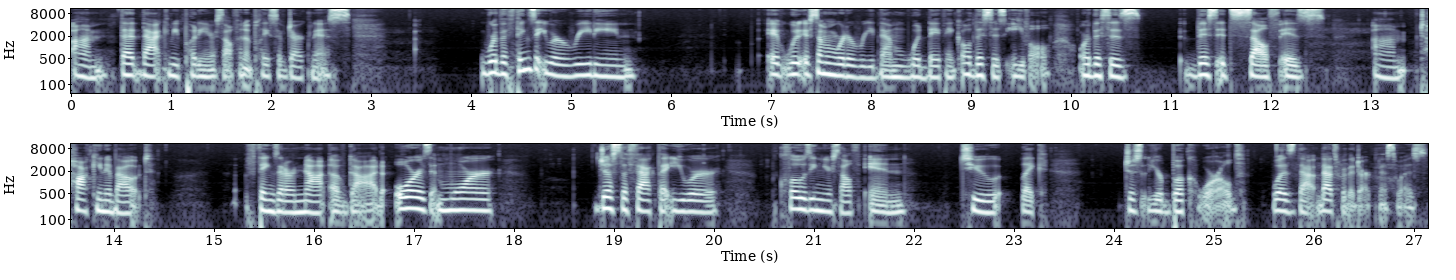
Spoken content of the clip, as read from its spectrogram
um, that that can be putting yourself in a place of darkness. Were the things that you were reading, would, if someone were to read them, would they think, oh, this is evil, or this is, this itself is um, talking about things that are not of God, or is it more just the fact that you were closing yourself in to like just your book world was that that's where the darkness was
